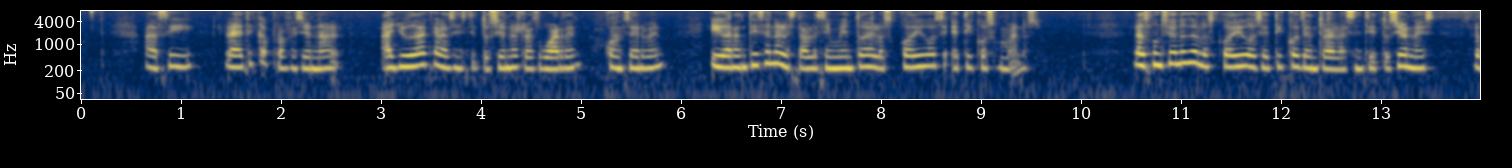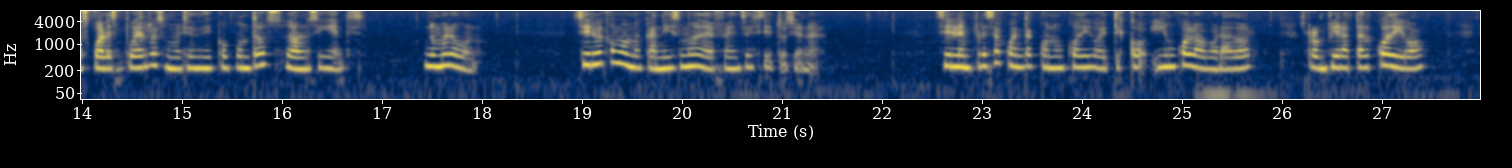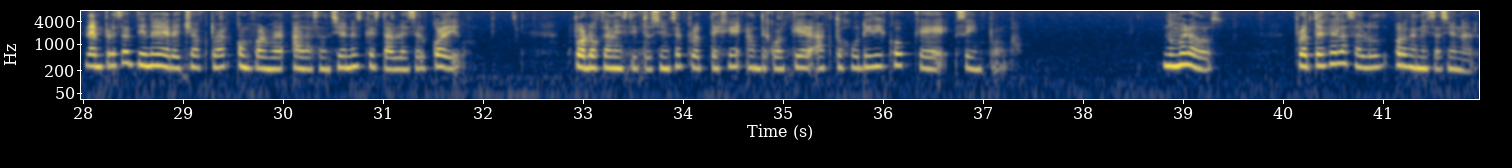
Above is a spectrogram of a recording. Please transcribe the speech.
Así, la ética profesional ayuda a que las instituciones resguarden, conserven y garanticen el establecimiento de los códigos éticos humanos. Las funciones de los códigos éticos dentro de las instituciones, los cuales pueden resumirse en cinco puntos, son los siguientes. Número 1 Sirve como mecanismo de defensa institucional. Si la empresa cuenta con un código ético y un colaborador rompiera tal código, la empresa tiene derecho a actuar conforme a las sanciones que establece el código, por lo que la institución se protege ante cualquier acto jurídico que se imponga. Número 2. Protege la salud organizacional.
